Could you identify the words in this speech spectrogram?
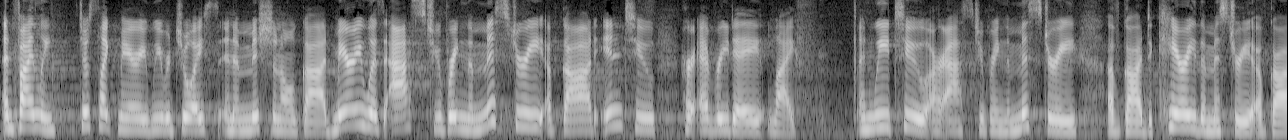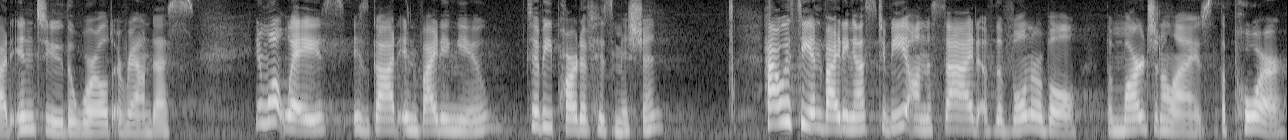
And finally, just like Mary, we rejoice in a missional God. Mary was asked to bring the mystery of God into her everyday life. And we too are asked to bring the mystery of God, to carry the mystery of God into the world around us. In what ways is God inviting you to be part of his mission? How is he inviting us to be on the side of the vulnerable the marginalized, the poor?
